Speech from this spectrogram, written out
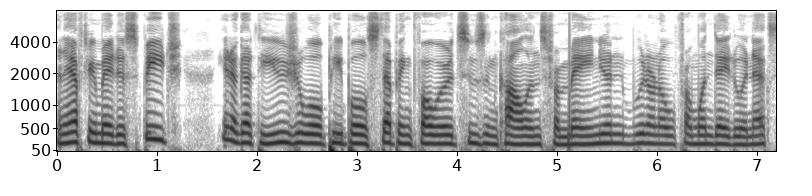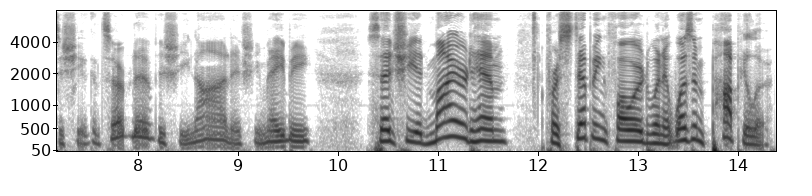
And after he made his speech, you know, got the usual people stepping forward. Susan Collins from Maine. You, we don't know from one day to the next. Is she a conservative? Is she not? Is she maybe? Said she admired him for stepping forward when it wasn't popular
